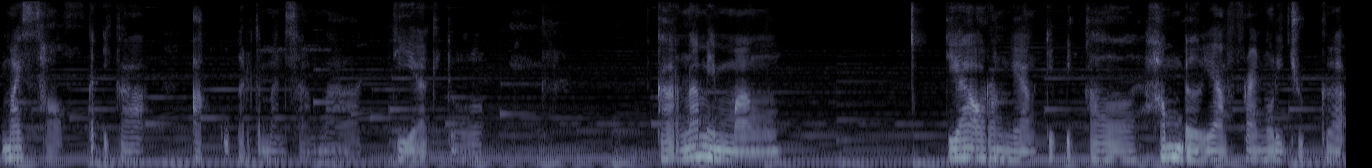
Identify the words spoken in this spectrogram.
myself ketika aku berteman sama dia gitu loh. Karena memang dia orang yang tipikal humble ya friendly juga.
